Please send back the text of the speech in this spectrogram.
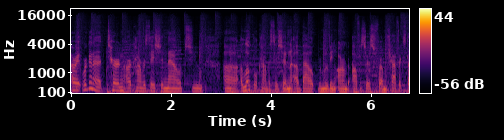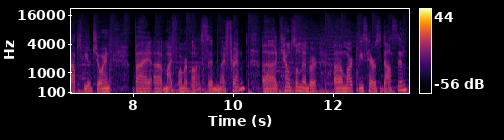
All right, we're going to turn our conversation now to uh, a local conversation about removing armed officers from traffic stops. We are joined by uh, my former boss and my friend, uh, Council Member uh, Marqueece Harris Dawson.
